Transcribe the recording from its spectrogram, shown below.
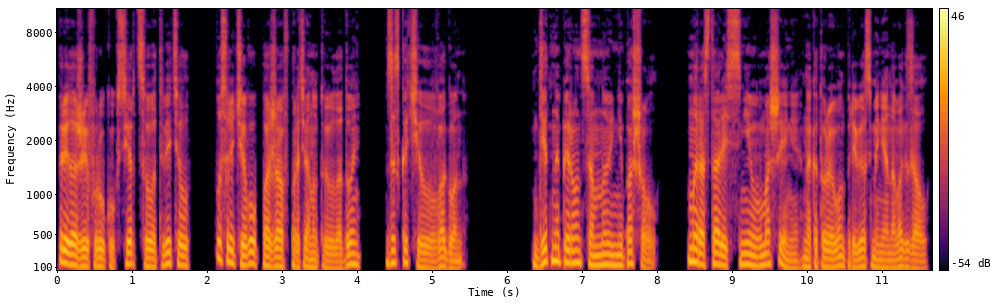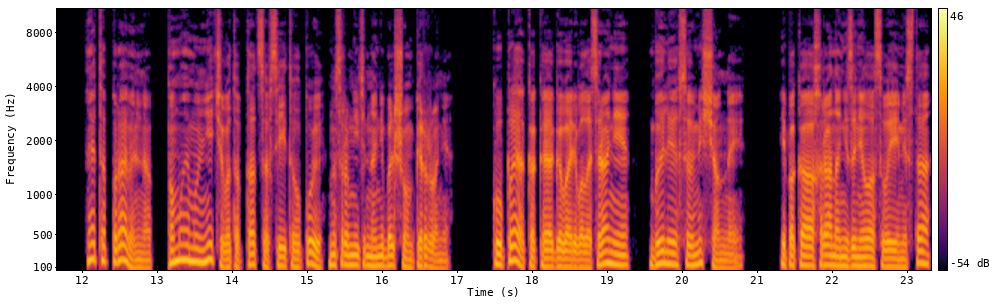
приложив руку к сердцу, ответил, после чего, пожав протянутую ладонь, заскочил в вагон. Дед на перрон со мной не пошел. Мы расстались с ним в машине, на которой он привез меня на вокзал. Это правильно. По-моему, нечего топтаться всей толпой на сравнительно небольшом перроне. Купе, как и оговаривалось ранее, были совмещенные. И пока охрана не заняла свои места,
